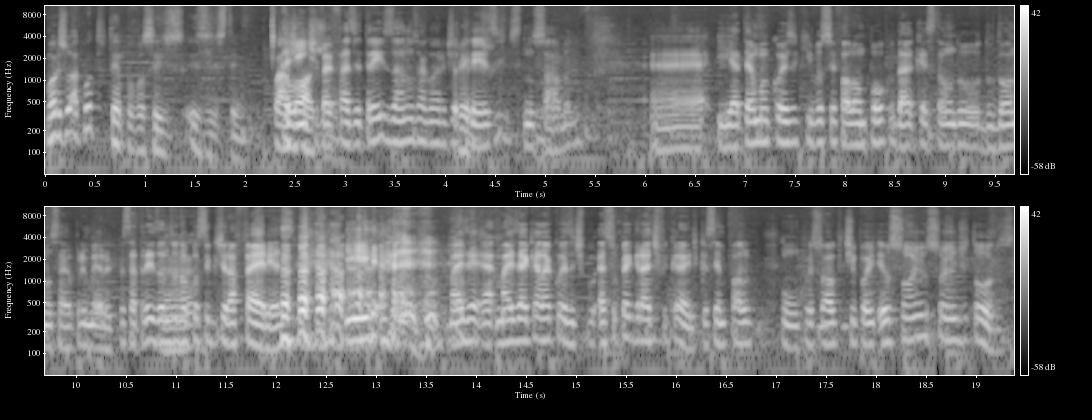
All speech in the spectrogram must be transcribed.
Maurício, há quanto tempo vocês existem? a, a gente vai fazer três anos agora, três. 13, no sábado. É, e até uma coisa que você falou um pouco da questão do, do dono saiu primeiro. Tipo, há três anos eu não consigo tirar férias. e, mas, é, mas é aquela coisa, tipo, é super gratificante, que eu sempre falo com o pessoal que, tipo, eu sonho o sonho de todos,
